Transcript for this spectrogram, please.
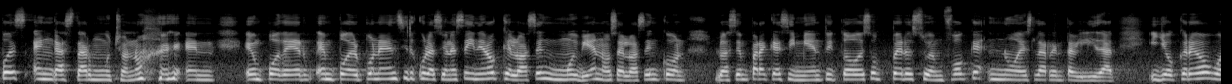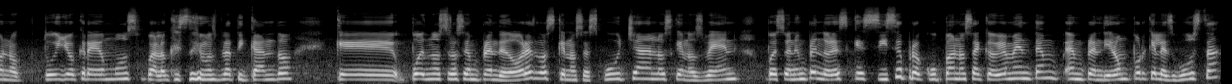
pues en gastar mucho, ¿no? en, en, poder, en poder poner en circulación ese dinero que lo hacen muy bien, o sea, lo hacen con, lo hacen para crecimiento y todo eso, pero su enfoque no es la rentabilidad. Y yo creo, bueno, tú y yo creemos, para lo que estuvimos platicando, que pues nuestros emprendedores, los que nos escuchan, los que nos ven, pues son emprendedores que sí se preocupan, o sea, que obviamente em emprendieron porque les gusta,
